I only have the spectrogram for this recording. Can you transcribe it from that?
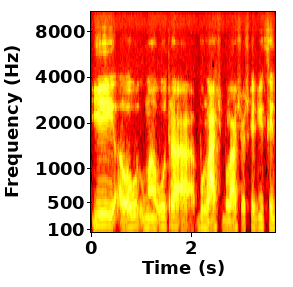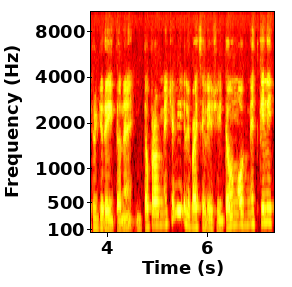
e uma outra, Bulacho, Bulacho, acho que é de centro-direita, né? Então provavelmente ele, ele vai se eleger. Então é um movimento que ele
